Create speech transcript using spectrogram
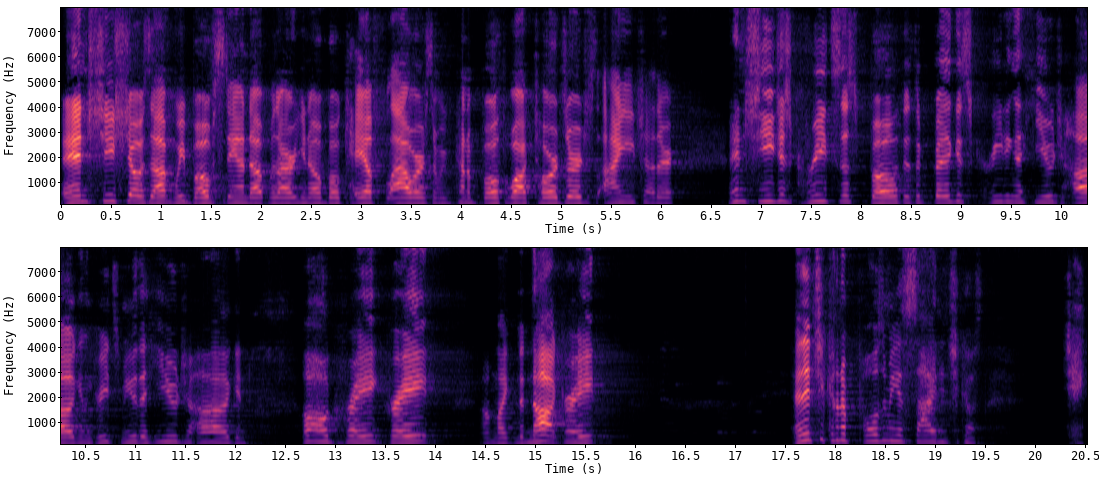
And she shows up, and we both stand up with our, you know, bouquet of flowers, and we kind of both walk towards her, just eyeing each other. And she just greets us both as the biggest greeting, a huge hug, and greets me with a huge hug. And oh, great, great. I'm like, not great. And then she kind of pulls me aside and she goes, Jake,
